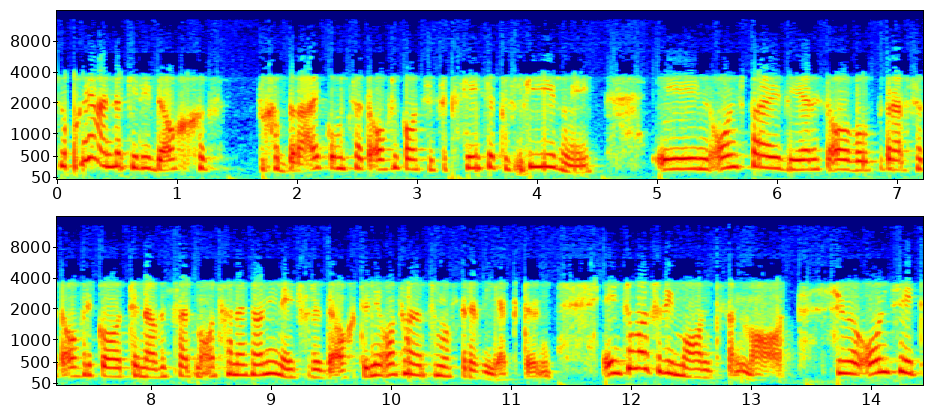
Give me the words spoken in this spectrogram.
nog nie eintlik hierdie dag gebruik om Suid-Afrika se suksese te vier nie. En ons by weer is al wil betref Suid-Afrika te nou besluit maar ons gaan dit nou nie net vir 'n dag doen nie, ons gaan dit sommer vir 'n week doen. En sommer vir die maand van Maart. So ons het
